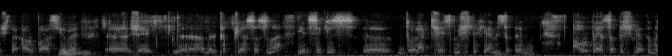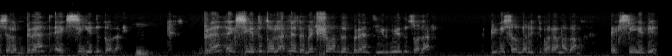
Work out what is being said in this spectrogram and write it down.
işte Avrupa, Asya ve e, şey e, Amerika piyasasına 7-8 e, dolar kesmişti. Yani e, Avrupa'ya satış fiyatı mesela Brent eksi 7 dolar. Hı. Brent eksi 7 dolar ne demek? Şu anda Brent 27 dolar. 1 Nisan'dan itibaren adam eksi 7,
